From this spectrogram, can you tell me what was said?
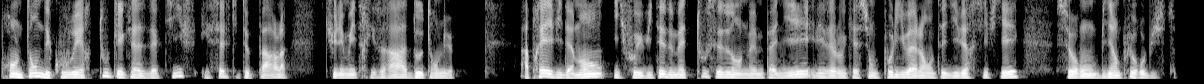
Prends le temps de découvrir toutes les classes d'actifs et celles qui te parlent, tu les maîtriseras d'autant mieux. Après, évidemment, il faut éviter de mettre tous ces œufs dans le même panier et les allocations polyvalentes et diversifiées seront bien plus robustes.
